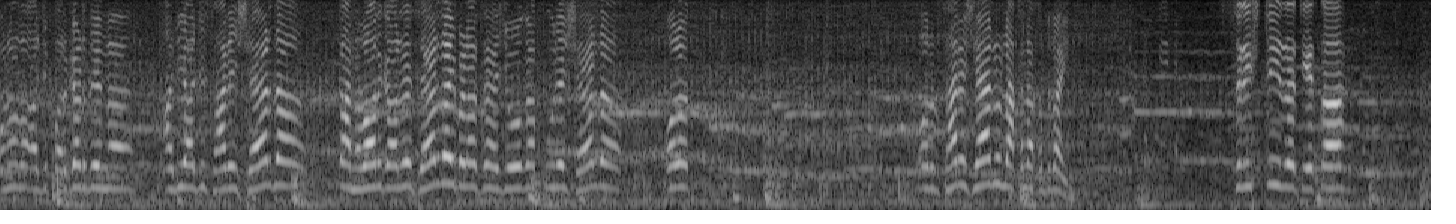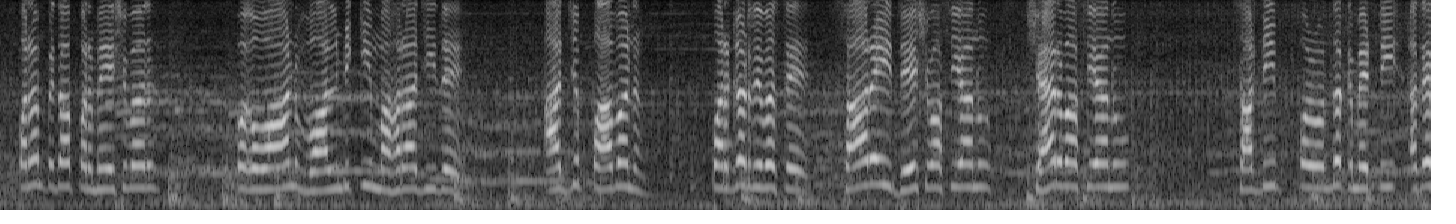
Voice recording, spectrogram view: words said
ਉਹਨਾਂ ਦਾ ਅੱਜ ਪ੍ਰਗਟ ਦਿਨ ਆ। ਅਸੀਂ ਅੱਜ ਸਾਰੇ ਸ਼ਹਿਰ ਦਾ ਧੰਨਵਾਦ ਕਰਦੇ ਸ਼ਹਿਰ ਦਾ ਹੀ ਬੜਾ ਸਹਿਯੋਗ ਆ, ਪੂਰੇ ਸ਼ਹਿਰ ਦਾ। ਔਰ ਔਰ ਸਾਰੇ ਸ਼ਹਿਰ ਨੂੰ ਲੱਖ ਲੱਖ ਵਧਾਈ। ਸ੍ਰਿਸ਼ਟੀ ਰਚੇਤਾ, ਪਰਮ ਪਿਤਾ ਪਰਮੇਸ਼ਵਰ, ਭਗਵਾਨ ਵਾਲਮੀਕੀ ਮਹਾਰਾਜ ਜੀ ਦੇ ਅੱਜ ਪਾਵਨ ਪ੍ਰਗਟ ਦਿਵਸ ਤੇ ਸਾਰੇ ਹੀ ਦੇਸ਼ ਵਾਸੀਆਂ ਨੂੰ ਸ਼ਹਿਰ ਵਾਸੀਆਂ ਨੂੰ, ਸਾਡੀ ਪ੍ਰਬੰਧਕ ਕਮੇਟੀ ਅਤੇ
